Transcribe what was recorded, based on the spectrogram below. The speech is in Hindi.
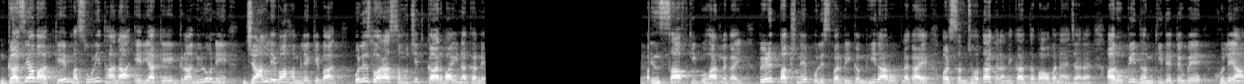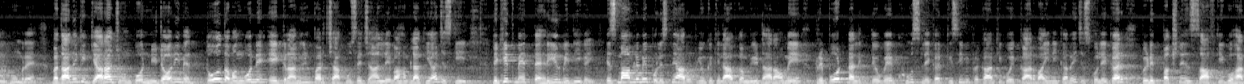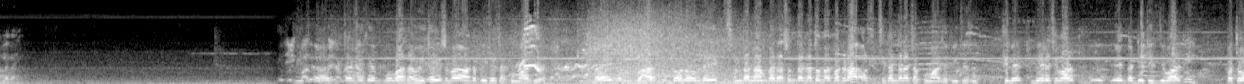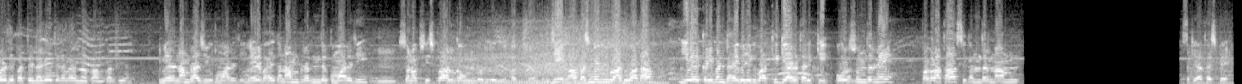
गाजियाबाद के मसूरी थाना एरिया के ग्रामीणों ने जानलेवा हमले के बाद पुलिस द्वारा समुचित कार्रवाई न करने इंसाफ की गुहार लगाई। पीड़ित पक्ष ने पुलिस पर भी गंभीर आरोप लगाए और समझौता कराने का दबाव बनाया जा रहा है। आरोपी धमकी देते हुए खुलेआम घूम रहे हैं। बता दें कि 11 जून को निडौरी में दो दबंगों ने एक ग्रामीण पर चाकू से जानलेवा हमला किया, जिसकी लिखित में तहरीर भी दी गई। इस मामले में पुलिस ने आरोपियों के खिलाफ गंभीर धाराओं में रिपोर्ट न लिखते हुए घूस लेकर किसी भी प्रकार की कोई कार्रवाई नहीं कर रही, जिसको लेकर पीड़ित पक्ष ने इंसाफ की गुहार लगाई। टैक्सी से मुबादा हुई थी उसमें आके पीछे चक्कू मार दिया। भाई बाहर दो लोग थे एक सुंदर नाम का था सुंदर ने तो मैं पकड़ा और सिकंदर ने चक्कू मार दिया पीछे से। फिर मे, मेरे सिवार एक गड्डी थी दीवार की पर थोड़े से पत्ते लगे इतने में उन्होंने काम कर दिया। मेरा नाम राजीव कुमार है जी। मेरे भाई का नाम रविंद्र कुमार है जी। सनोप शिषपाल गाँव निडोरी जी। अच्छा। जी आपस में विवाद हुआ था। ये करीबन ढाई बजे की बात थी ग्यारह तारीख की। और सुंदर ने पकड़ा था सिकंदर नाम क्या था इस पे?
